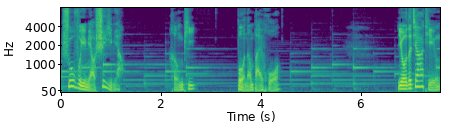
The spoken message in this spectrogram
舒服一秒是一秒。横批，不能白活。有的家庭，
